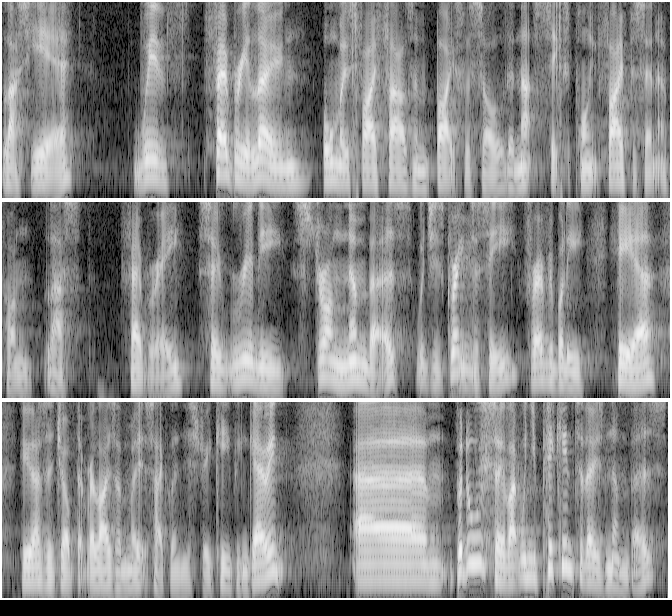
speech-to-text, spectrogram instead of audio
last year. With February alone, almost 5,000 bikes were sold, and that's 6.5% up on last February. So, really strong numbers, which is great mm. to see for everybody here who has a job that relies on the motorcycle industry keeping going. Um, but also, like when you pick into those numbers,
